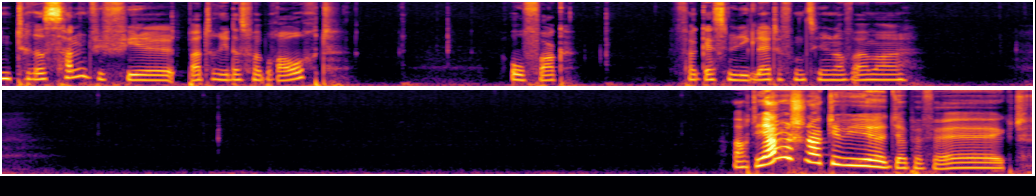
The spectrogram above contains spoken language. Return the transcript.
Interessant, wie viel Batterie das verbraucht. Oh fuck. Vergessen, wie die Gleiter funktionieren auf einmal. Ach, die haben wir schon aktiviert. Ja, perfekt.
